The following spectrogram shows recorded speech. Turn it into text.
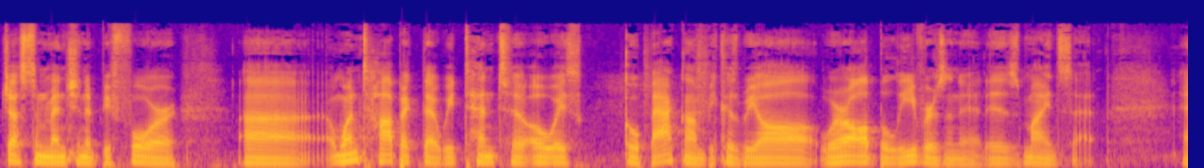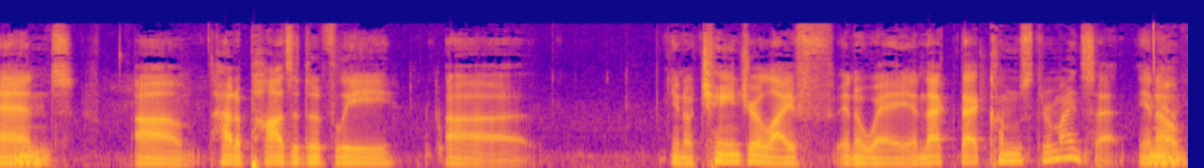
Justin mentioned it before. Uh, one topic that we tend to always go back on because we all we're all believers in it is mindset. And um, how to positively uh, you know change your life in a way. And that that comes through mindset you know?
